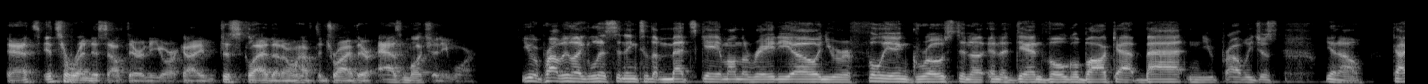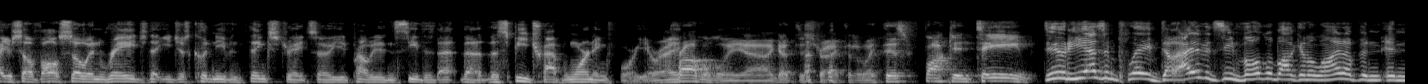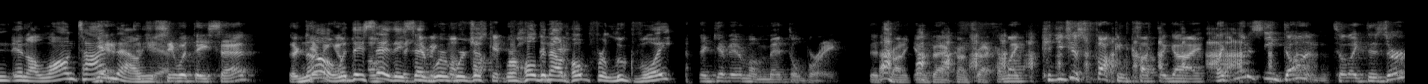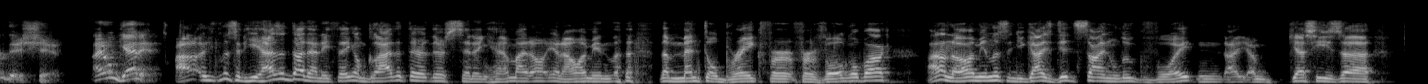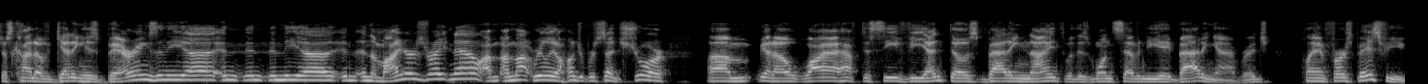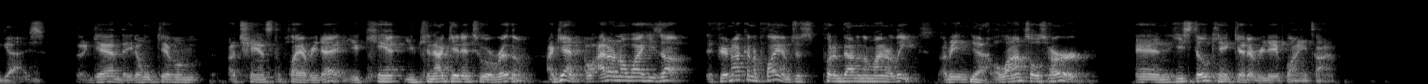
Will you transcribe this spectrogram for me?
yeah, it's it's horrendous out there in New York. I'm just glad that I don't have to drive there as much anymore you were probably like listening to the Mets game on the radio and you were fully engrossed in a in a Dan Vogelbach at bat and you probably just, you know, got yourself all so enraged that you just couldn't even think straight. So you probably didn't see the that the, the speed trap warning for you, right? Probably, yeah. I got distracted. I'm like, this fucking team. Dude, he hasn't played. I haven't seen Vogelbach in the lineup in in, in a long time yeah, now. Did here. you see what they said? They're no, what they say? they said we're we're just fucking, we're holding out hope for Luke Voit. They're giving him a mental break. They're trying to get him back on track. I'm like, can you just fucking cut the guy? Like, what has he done to like deserve this shit? I don't get it. Uh, listen, he hasn't done anything. I'm glad that they're they're sitting him. I don't, you know, I mean, the, the mental break for for Vogelbach. I don't know. I mean, listen, you guys did sign Luke Voit, and I, I guess he's uh just kind of getting his bearings in the uh, in, in, in the uh, in, in the minors right now. I'm I'm not really hundred percent sure. Um, you know why I have to see Vientos batting ninth with his 178 batting average, playing first base for you guys. Again, they don't give him a chance to play every day. You can't you cannot get into a rhythm. Again, oh, I don't know why he's up. If you're not going to play him, just put him down in the minor leagues. I mean, yeah. Alonso's hurt, and he still can't get everyday playing time.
